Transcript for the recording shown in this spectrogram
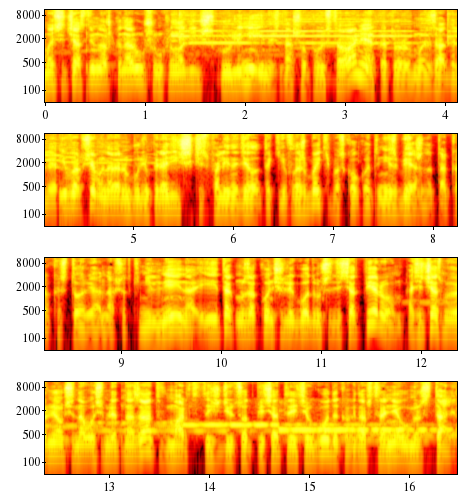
Мы сейчас немножко нарушим хронологическую линейность нашего повествования, которую мы задали. И вообще мы, наверное, будем периодически с Полиной делать такие флешбеки, поскольку это неизбежно, так как история, она все-таки не линейна. И так мы закончили годом 61-м, а сейчас мы вернемся на 8 лет назад, в март 1953 года, когда в стране умер Сталин.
